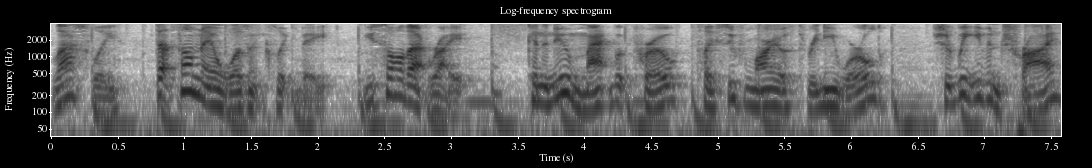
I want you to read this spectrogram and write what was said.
Lastly, that thumbnail wasn't clickbait. You saw that right. Can the new MacBook Pro play Super Mario 3D World? Should we even try?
